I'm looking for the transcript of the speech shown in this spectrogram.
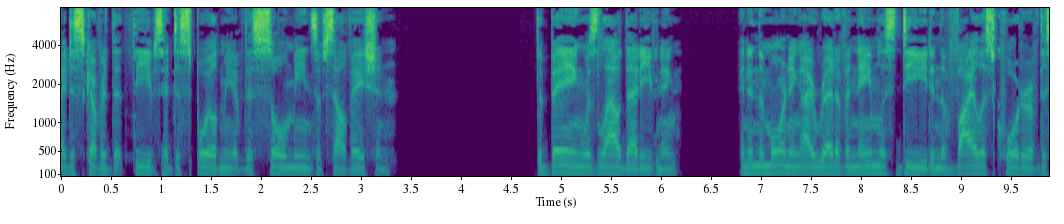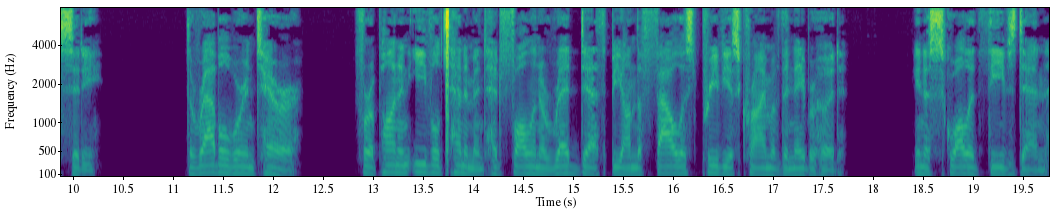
I discovered that thieves had despoiled me of this sole means of salvation. The baying was loud that evening, and in the morning I read of a nameless deed in the vilest quarter of the city. The rabble were in terror, for upon an evil tenement had fallen a red death beyond the foulest previous crime of the neighborhood. In a squalid thieves' den,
